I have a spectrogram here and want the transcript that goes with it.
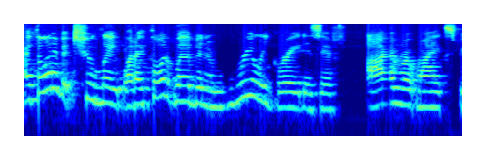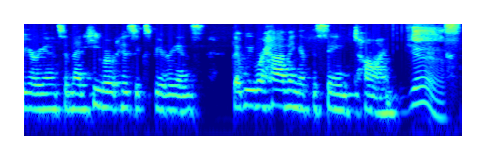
I thought of it too late. What I thought would have been really great is if I wrote my experience and then he wrote his experience that we were having at the same time. Yes.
